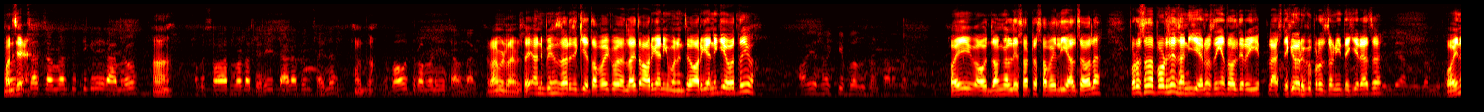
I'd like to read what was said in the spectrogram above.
मान्छे छ, जङ्गल त्यतिकै नै राम्रो अब सहरबाट धेरै टाढा पनि छैन। बहुत रमणीय ठाउँ लाग्छ राम्रो राम्रो छ है। अनि विष्णु सर चाहिँ के तपाईँकोलाई त अर्ग्यानिक भन्नुहुन्थ्यो। अर्ग्यानिकै हो त यो? खै अब जङ्गलले सट्ट सबै लिइहाल्छ होला। प्रदूषण त प्रदूषण छ नि हेर्नुहोस् त यहाँ तलतिर यी प्लास्टिकहरूको प्रदूषण देखिरहेछ। होइन?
